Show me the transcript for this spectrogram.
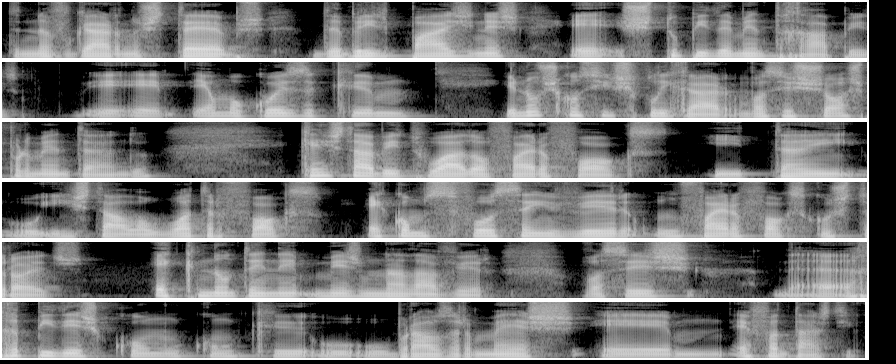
de navegar nos tabs, de abrir páginas, é estupidamente rápido. É, é, é uma coisa que eu não vos consigo explicar, vocês só experimentando. Quem está habituado ao Firefox e tem instala o WaterFox, é como se fossem ver um Firefox com esteroides é que não tem mesmo nada a ver. Vocês a rapidez com, com que o, o, browser mexe é, é fantástico.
